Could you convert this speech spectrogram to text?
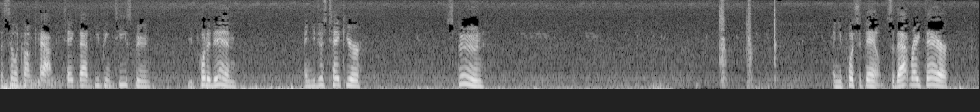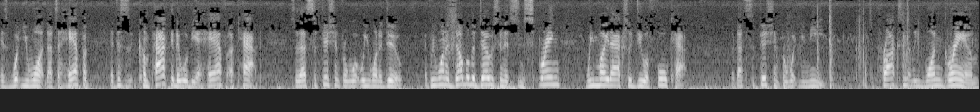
the silicon cap. You take that heaping teaspoon, you put it in, and you just take your spoon and you push it down. So that right there is what you want. That's a half a, if this is compacted, it would be a half a cap. So that's sufficient for what we want to do. If we want to double the dose and it's in spring, we might actually do a full cap, but that's sufficient for what you need. That's approximately one gram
